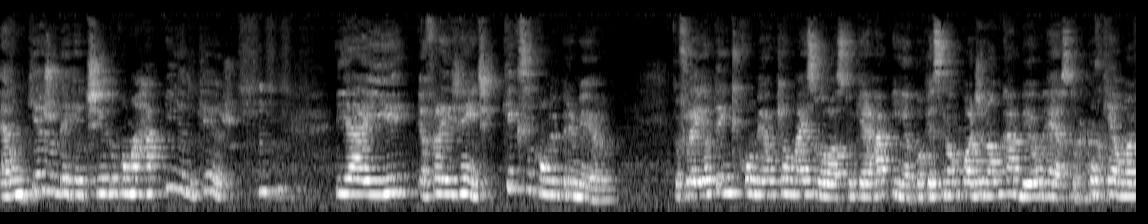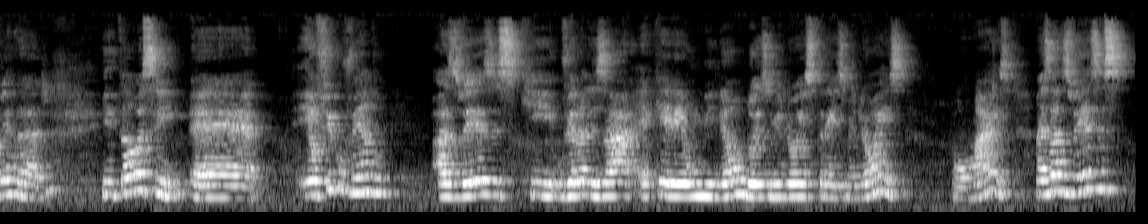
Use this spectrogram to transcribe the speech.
era um queijo derretido com uma rapinha do queijo. E aí eu falei, gente, o que, que você come primeiro? Eu falei, eu tenho que comer o que eu mais gosto, que é a rapinha, porque senão pode não caber o resto, porque é uma verdade. Então, assim, é, eu fico vendo, às vezes, que o viralizar é querer um milhão, dois milhões, três milhões ou mais, mas às vezes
